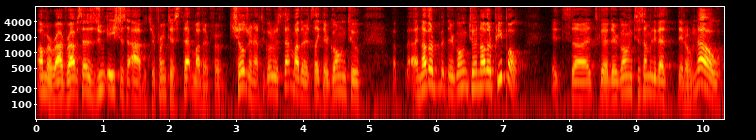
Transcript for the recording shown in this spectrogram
Amar Rav Rav says Zu Av. It's referring to a stepmother. For children have to go to a stepmother, it's like they're going to another. They're going to another people. It's uh, it's good. They're going to somebody that they don't know,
